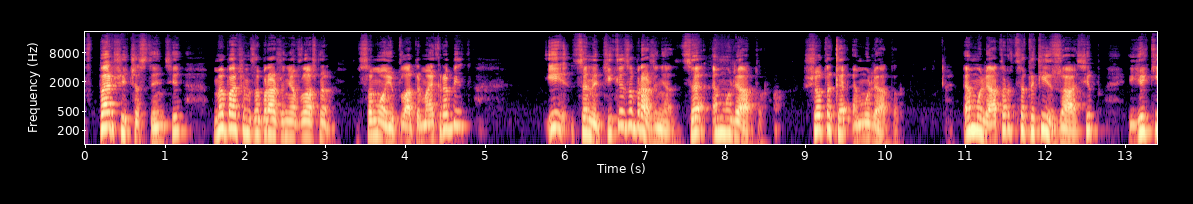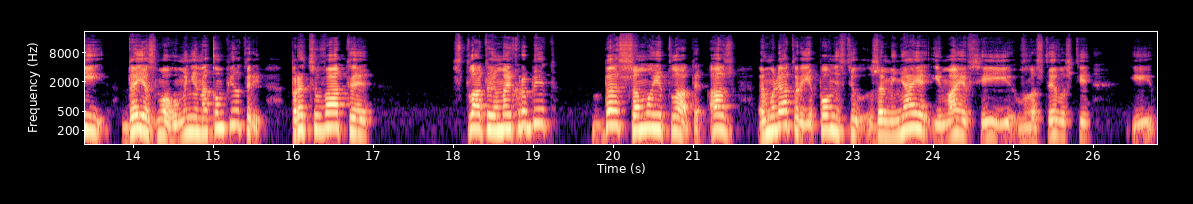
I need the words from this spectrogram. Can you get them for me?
В першій частинці ми бачимо зображення власне, самої плати Microbit. І це не тільки зображення, це емулятор. Що таке емулятор? Емулятор це такий засіб, який дає змогу мені на комп'ютері працювати з платою Microbit без самої плати, а емулятор її повністю заміняє і має всі її властивості, і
